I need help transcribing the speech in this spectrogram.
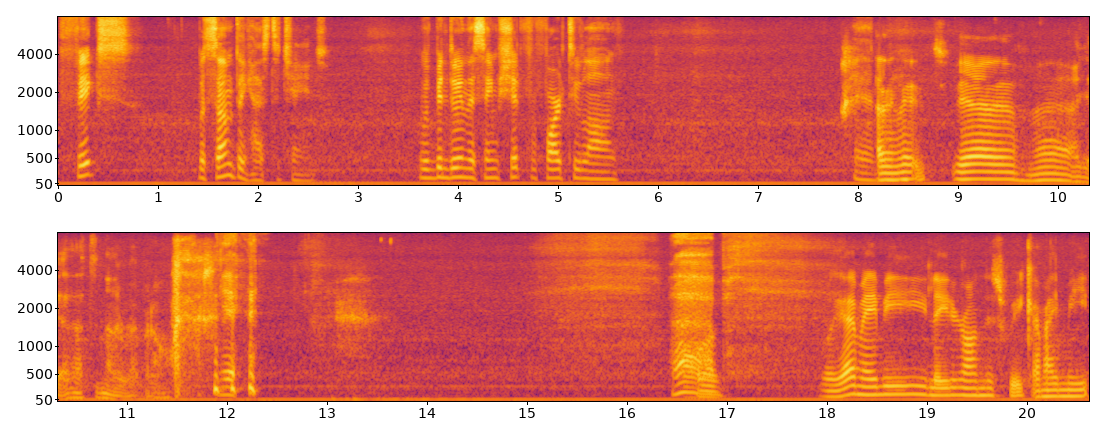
fix, but something has to change. We've been doing the same shit for far too long. And I mean, it's, yeah, uh, yeah, that's another rabbit hole. yeah. Ah, Well, well, yeah, maybe later on this week I might meet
